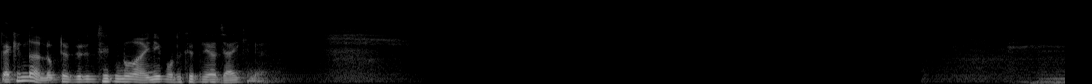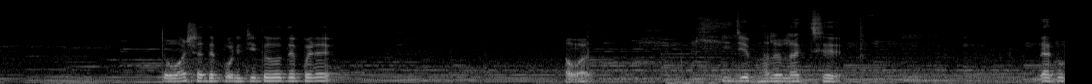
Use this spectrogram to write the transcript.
দেখেন না, লোকটার বিরুদ্ধে কোনো আইনি পদক্ষেপ নেওয়া যায় কিনা। তোমার সাথে পরিচিত হতে পেরে আমার কি যে ভালো লাগছে। দেখো,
